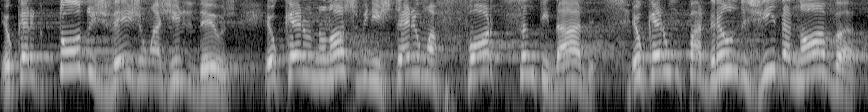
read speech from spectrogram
Eu quero que todos vejam o agir de Deus. Eu quero no nosso ministério uma forte santidade. Eu quero um padrão de vida nova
